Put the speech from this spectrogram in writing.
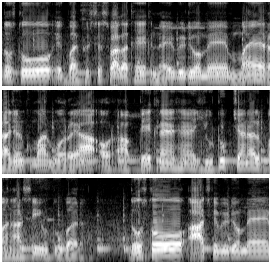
दोस्तों, एक बार फिर से स्वागत है एक नए वीडियो में। मैं राजन कुमार मौर्या और आप देख रहे हैं यूट्यूब चैनल बनारसी यूट्यूबर दोस्तों, आज के वीडियो में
